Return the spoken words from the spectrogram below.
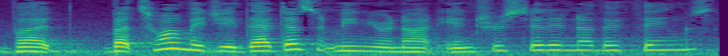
but but Swamiji, that doesn't mean you're not interested in other things.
